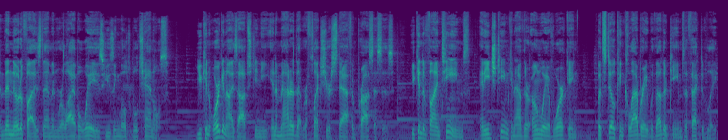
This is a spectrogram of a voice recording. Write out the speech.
and then notifies them in reliable ways using multiple channels. You can organize OpsGenie in a manner that reflects your staff and processes. You can define teams, and each team can have their own way of working, but still can collaborate with other teams effectively.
